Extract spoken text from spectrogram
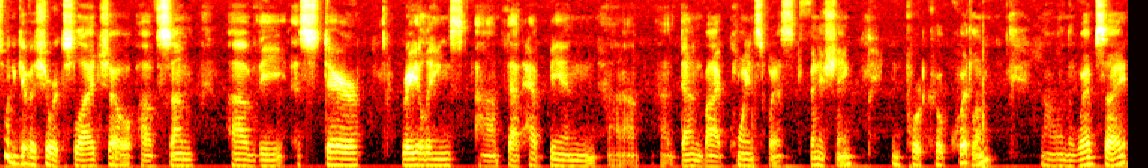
Just want to give a short slideshow of some of the stair railings uh, that have been uh, uh, done by Points West Finishing in Port Coquitlam on the website.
